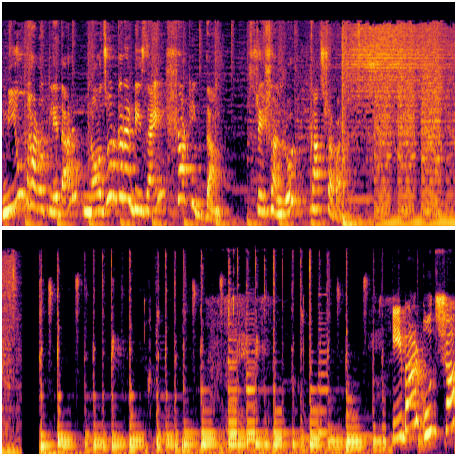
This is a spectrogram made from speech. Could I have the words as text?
নিউ ভারত লেদার নজরকাড়া ডিজাইন সঠিক দাম। Station road, Kanchrapara. এবার উৎসব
